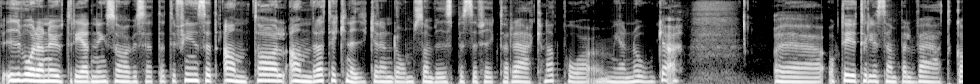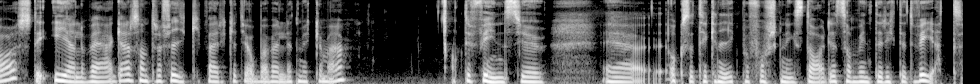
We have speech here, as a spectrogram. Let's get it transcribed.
I vår utredning så har vi sett att det finns ett antal andra tekniker än de som vi specifikt har räknat på mer noga. Eh, och det är till exempel vätgas, det är elvägar som Trafikverket jobbar väldigt mycket med. Och det finns ju eh, också teknik på forskningsstadiet som vi inte riktigt vet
